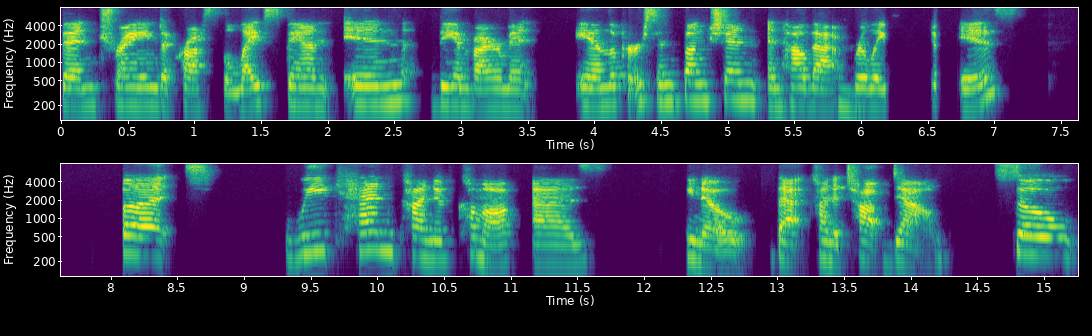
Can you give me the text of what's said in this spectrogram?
been trained across the lifespan in the environment and the person function and how that mm-hmm. relationship is. But we can kind of come off as, you know, that kind of top down. So,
